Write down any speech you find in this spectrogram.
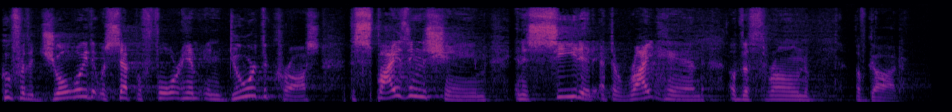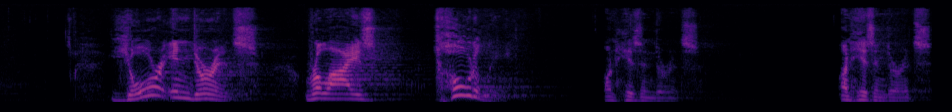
who for the joy that was set before him endured the cross, despising the shame, and is seated at the right hand of the throne of God. Your endurance relies totally on his endurance. On his endurance.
